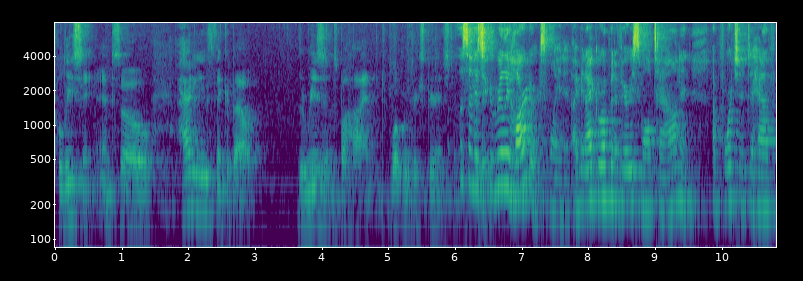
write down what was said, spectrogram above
policing. And so, how do you think about the reasons behind what we've experienced Listen, it's really hard to explain it. I mean, I grew up in a very small town, and I'm fortunate to have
